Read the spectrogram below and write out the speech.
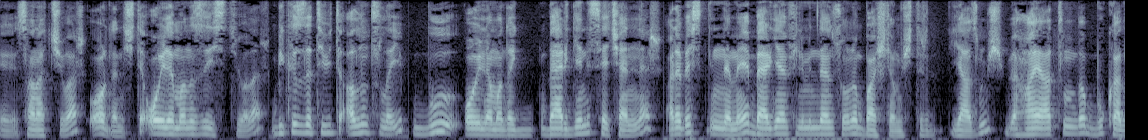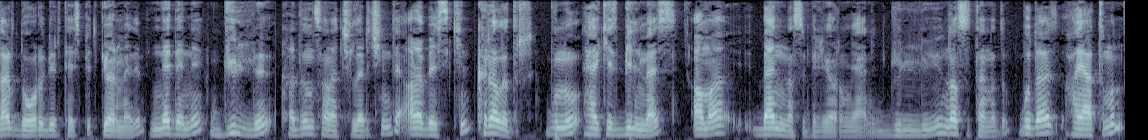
e, sanatçı var. Oradan işte oylamanızı istiyorlar. Bir kız da tweet'i alıntılayıp bu oylamada Bergen'i seçenler arabesk dinlemeye Bergen filminden sonra başlamıştır yazmış ve hayatımda bu kadar doğru bir tespit görmedim. Nedeni Güllü kadın sanatçılar içinde arabeskin kralıdır. Bunu herkes bilmez ama ben nasıl biliyorum yani Güllü'yü nasıl tanıdım? Bu da hayatımın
